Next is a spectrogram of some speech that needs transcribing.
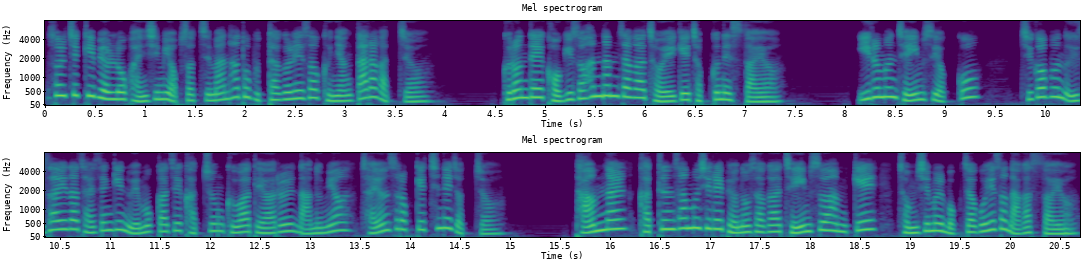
솔직히 별로 관심이 없었지만 하도 부탁을 해서 그냥 따라갔죠. 그런데 거기서 한 남자가 저에게 접근했어요. 이름은 제임스였고 직업은 의사에다 잘생긴 외모까지 갖춘 그와 대화를 나누며 자연스럽게 친해졌죠. 다음날 같은 사무실의 변호사가 제임스와 함께 점심을 먹자고 해서 나갔어요.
